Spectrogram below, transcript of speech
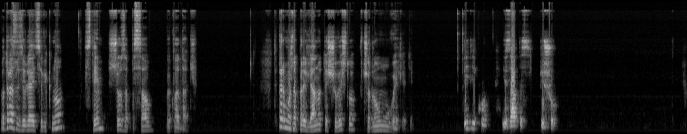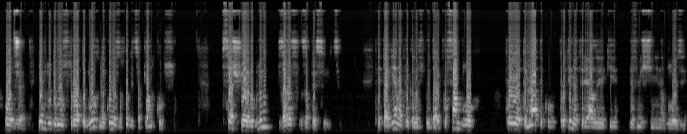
Одразу з'являється вікно з тим, що записав викладач. Тепер можна переглянути, що вийшло в чорновому вигляді. Відліку і запис пішов. Отже, я буду демонструвати блог, на якому знаходиться план курсу. Все, що я роблю, зараз записується. І так, я, наприклад, розповідаю про сам блог, про його тематику, про ті матеріали, які розміщені на блозі,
